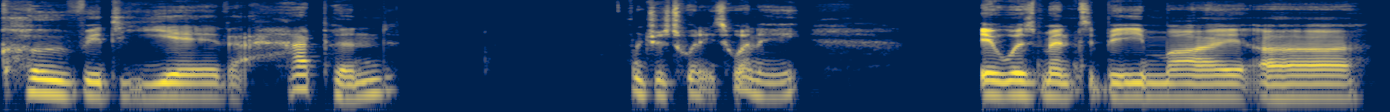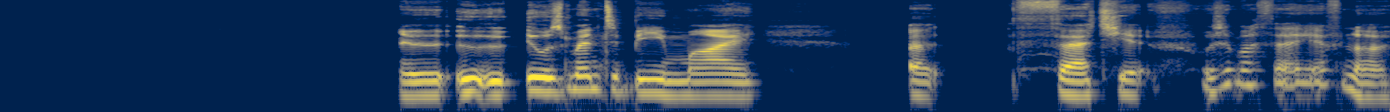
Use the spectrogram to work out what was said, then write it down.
COVID year that happened, which was 2020, it was meant to be my uh it, it, was meant to be my uh, 30th. Was it my 30th? No.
